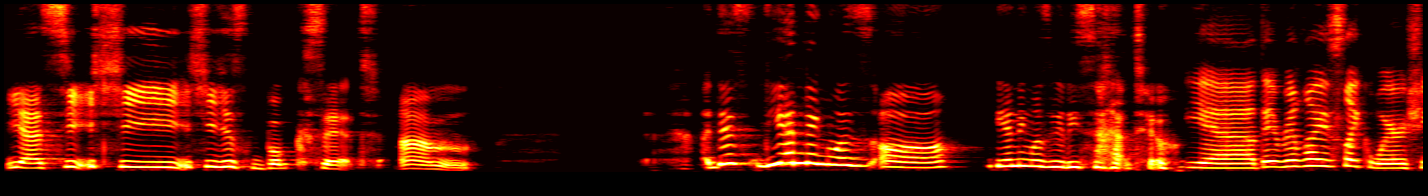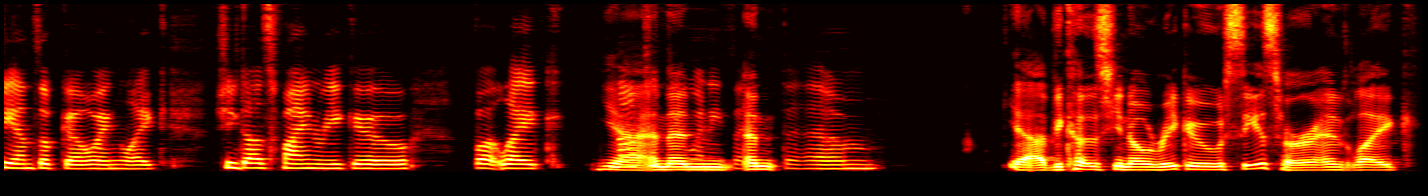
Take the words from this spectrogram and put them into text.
yeah, she she she just books it. Um, this the ending was uh the ending was really sad too. Yeah, they realize like where she ends up going. Like she does find Riku, but like Yeah, not to and then and to him. yeah, because you know Riku sees her and like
